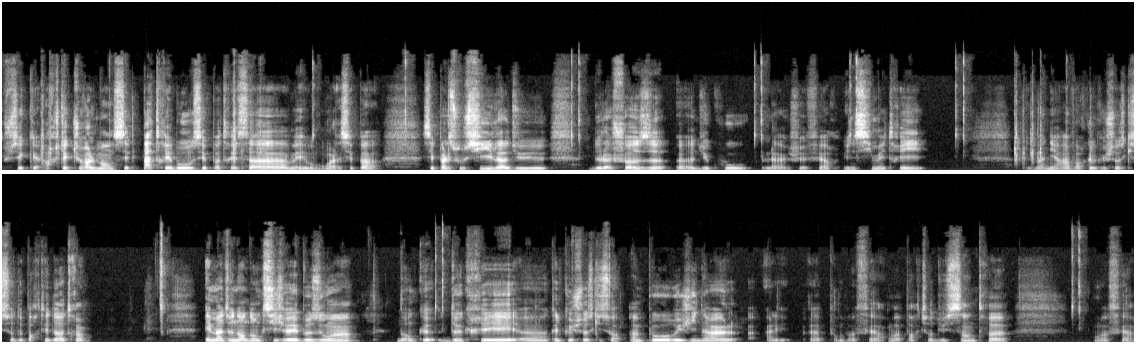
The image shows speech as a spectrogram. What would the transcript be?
je sais qu'architecturalement, c'est pas très beau, c'est pas très ça, mais bon, voilà, c'est pas, c'est pas le souci là du, de la chose. Euh, du coup, là, je vais faire une symétrie, de manière à avoir quelque chose qui soit de part et d'autre. Et maintenant, donc, si j'avais besoin donc, de créer euh, quelque chose qui soit un peu original, allez, hop, on va faire, on va partir du centre, on va faire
